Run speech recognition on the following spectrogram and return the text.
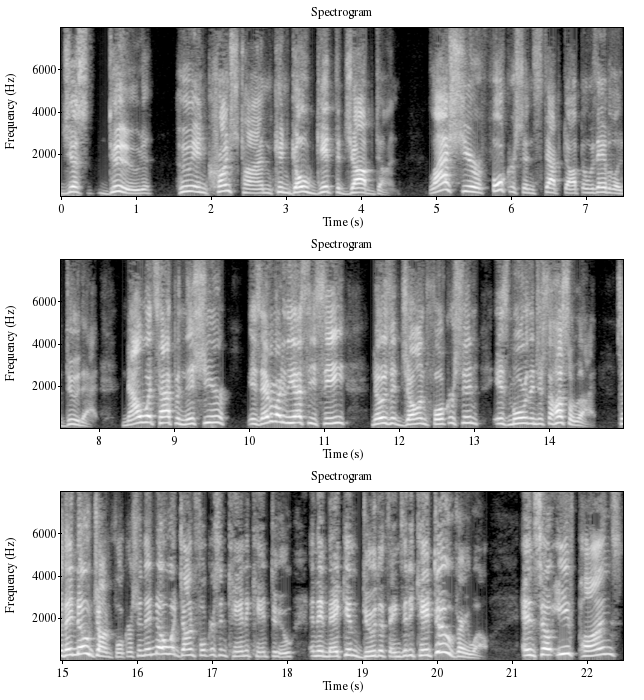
just dude who in crunch time can go get the job done. Last year, Fulkerson stepped up and was able to do that. Now, what's happened this year is everybody in the SEC knows that John Fulkerson is more than just a hustle guy. So they know John Fulkerson. They know what John Fulkerson can and can't do, and they make him do the things that he can't do very well. And so Yves Pons,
